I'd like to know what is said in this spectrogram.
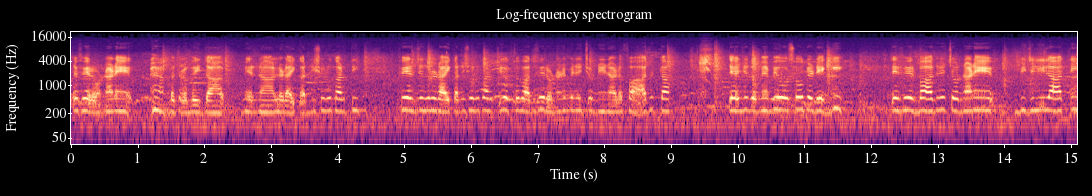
ਅਤੇ ਫਿਰ ਉਹਨਾਂ ਨੇ ਮਤਲਬ ਇੱਦਾਂ ਮੇਰੇ ਨਾਲ ਲੜਾਈ ਕਰਨੀ ਸ਼ੁਰੂ ਕਰਤੀ। ਫਿਰ ਜਦੋਂ ਲੜਾਈ ਕਰਨੀ ਸ਼ੁਰੂ ਕਰਤੀ, ਉਸ ਤੋਂ ਬਾਅਦ ਫਿਰ ਉਹਨਾਂ ਨੇ ਮੈਨੂੰ ਚੁੰਨੀ ਨਾਲ ਫਾ ਦਿੱਤਾ। ਅਤੇ ਜਦੋਂ ਮੈਂ ਬੇਹੋਸ਼ ਹੋ ਕੇ ਡੇਗੀ ਅਤੇ ਫਿਰ ਬਾਅਦ ਵਿੱਚ ਉਹਨਾਂ ਨੇ ਬਿਜਲੀ ਲਾਤੀ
